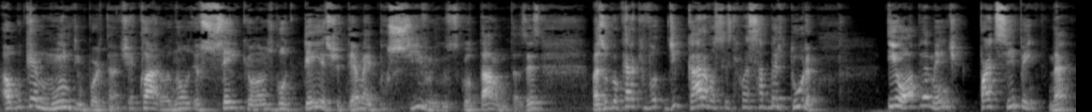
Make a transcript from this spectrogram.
algo que é muito importante. É claro, eu, não, eu sei que eu não esgotei este tema, é impossível esgotá-lo muitas vezes, mas o que eu quero é que de cara vocês tenham essa abertura. E, obviamente, participem né,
